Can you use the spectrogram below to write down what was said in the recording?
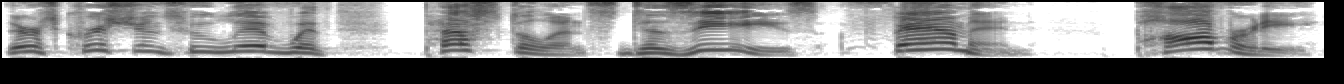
There's Christians who live with pestilence, disease, famine, poverty.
